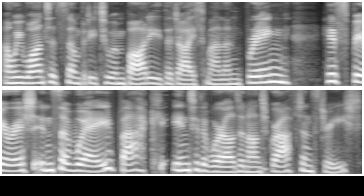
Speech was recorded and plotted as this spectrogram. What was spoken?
and we wanted somebody to embody the Diceman and bring his spirit in some way back into the world and onto Grafton Street.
